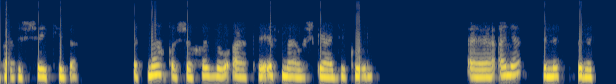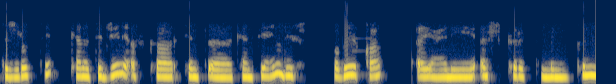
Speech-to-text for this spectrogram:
بهذا الشيء كذا؟ تناقشوا خذوا وأعطي اسمع وش قاعد يقول. آه أنا بالنسبة لتجربتي كانت تجيني أفكار كنت آه كان في عندي صديقة آه يعني أشكرك من كل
